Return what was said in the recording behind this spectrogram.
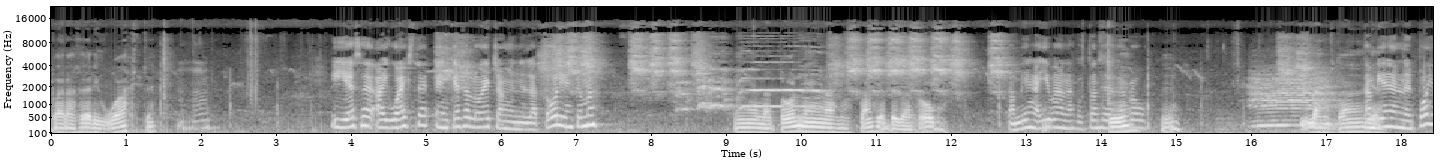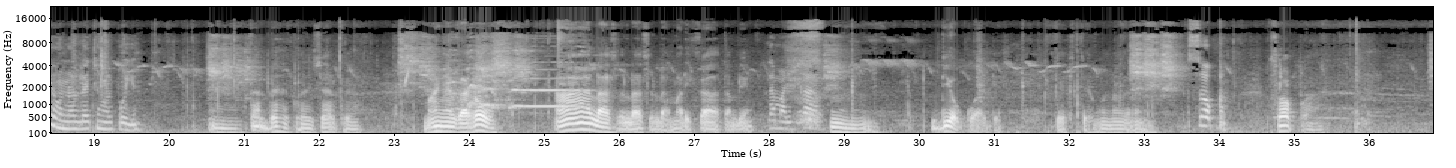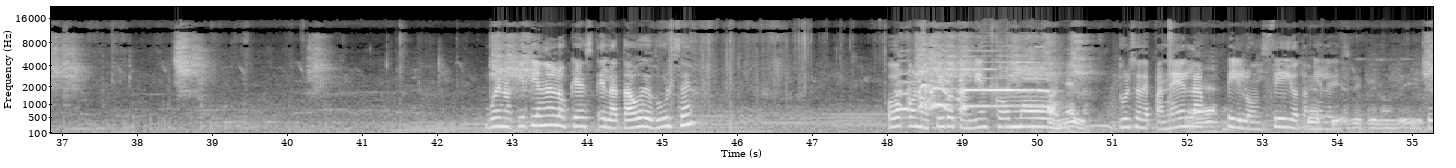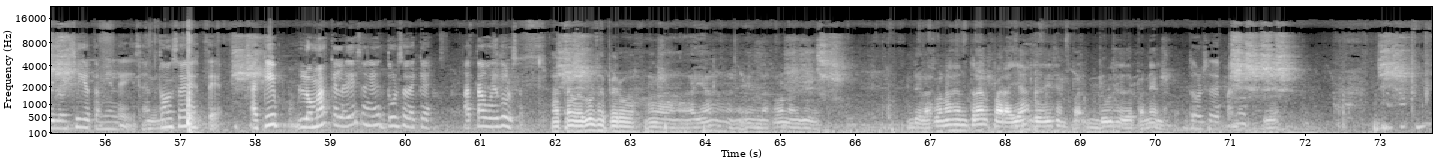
para hacer iguaste. ¿Y ese ayahuasca en qué se lo echan? ¿En el atol y en qué más? En el atole, en las sustancias de garrobo. También ahí van las sustancias Sí, de garrobo. sí. Y las sustancias. ¿También en el pollo o no le echan al pollo? Mm, tal vez se puede echar, pero más en el garrobo. Ah, las, las, las mariscadas también. La mariscada. Mm, Dios guarde. Esta es una gran Sopa. sopa. Bueno, aquí tienen lo que es el atado de dulce. O conocido también como Panela. dulce de panela, Eh. piloncillo también le dicen. Piloncillo. Piloncillo también le dicen. Entonces, este, aquí lo más que le dicen es dulce de qué? Atado de dulce. Hasta de dulce, pero ah, allá en la zona de, de la zona central para allá le dicen dulce de panela. Dulce de panela. ¿sí?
